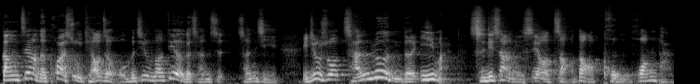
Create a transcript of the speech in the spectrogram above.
当这样的快速调整，我们进入到第二个层次层级，也就是说缠论的一买，实际上你是要找到恐慌盘，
